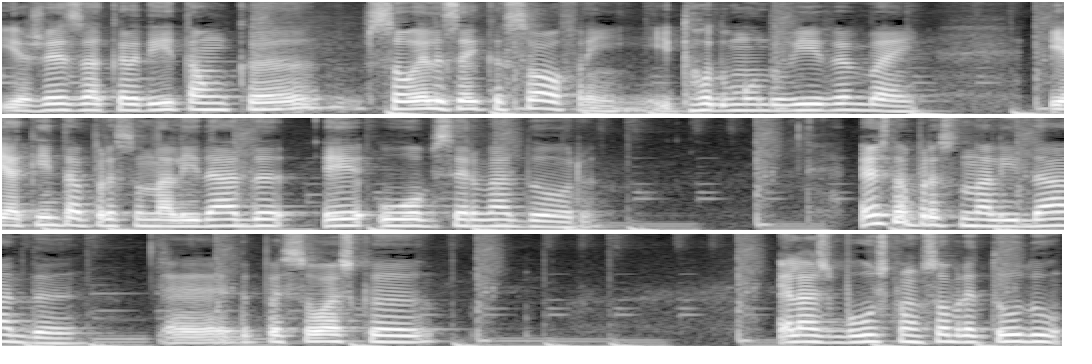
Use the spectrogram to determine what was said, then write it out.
e às vezes acreditam que só eles é que sofrem e todo mundo vive bem. E a quinta personalidade é o observador. Esta personalidade é de pessoas que elas buscam, sobretudo,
